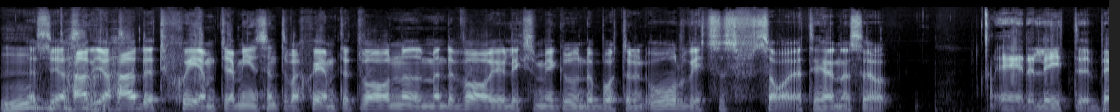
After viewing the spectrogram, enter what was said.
Mm, alltså jag, hade, jag hade ett skämt, jag minns inte vad skämtet var nu, men det var ju liksom i grund och botten en ordvits. Så sa jag till henne så, är det lite B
